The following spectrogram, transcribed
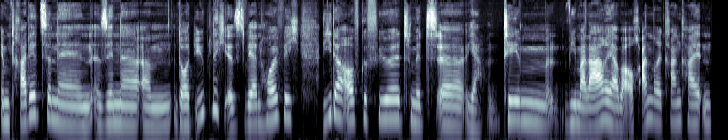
im traditionellen Sinne ähm, dort üblich ist, werden häufig Lieder aufgeführt mit äh, ja, Themen wie Malaria, aber auch andere Krankheiten,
